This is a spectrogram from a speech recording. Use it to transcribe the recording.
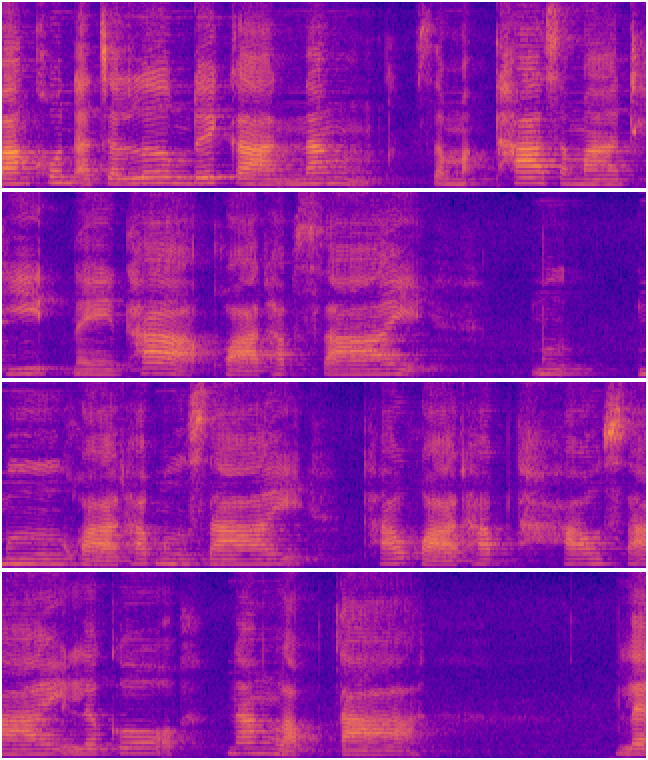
บางคนอาจจะเริ่มด้วยการนั่งท่าสมาธิในท่าขวาทับซ้าย มือมือขวาทับมือซ้าย เท้าขวาทับเท้าซ้าย แล้วก็นั่งหลับตา และ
